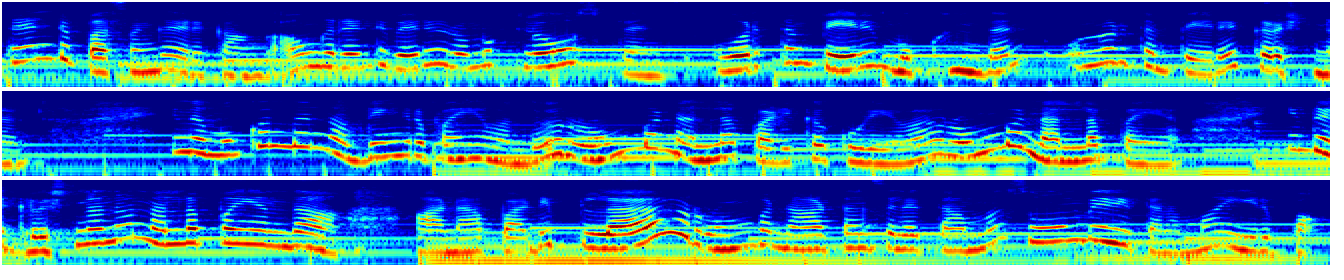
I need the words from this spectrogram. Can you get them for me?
ரெண்டு பசங்க இருக்காங்க. அவங்க ரெண்டு பேரும் ரொம்ப க்ளோஸ் ஃப்ரெண்ட்ஸ் ஒருத்தன் பேர் முகுந்தன் இன்னொருத்தன் பேர் கிருஷ்ணன். இந்த முகுந்தன் அப்படிங்கிற பையன் வந்து ரொம்ப நல்லா படிக்கக்கூடியவன் ரொம்ப நல்ல பையன். இந்த கிருஷ்ணனும் நல்ல பையன்தான். ஆனால் படிப்பில் ரொம்ப நாட்டம் செலுத்தாமல் சோம்பேறித்தனமாக இருப்பான்.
